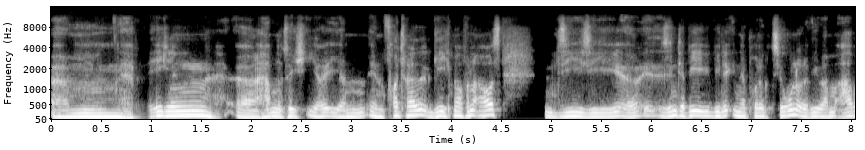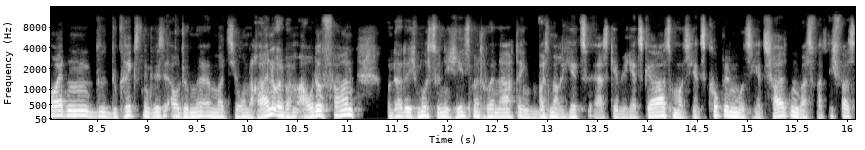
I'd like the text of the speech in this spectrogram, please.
Ähm, Regeln äh, haben natürlich ihr, ihren, ihren, Vorteil, gehe ich mal von aus. Sie, sie äh, sind ja wie, wie, in der Produktion oder wie beim Arbeiten. Du, du, kriegst eine gewisse Automation rein oder beim Autofahren und dadurch musst du nicht jedes Mal drüber nachdenken, was mache ich jetzt zuerst? Gebe ich jetzt Gas? Muss ich jetzt kuppeln? Muss ich jetzt schalten? Was weiß ich was?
